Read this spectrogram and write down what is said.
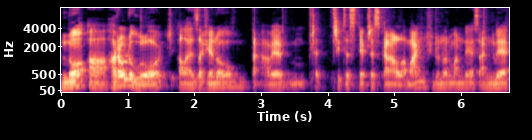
No a Haroldovu loď ale za ženou právě před, při cestě přes kanál La Manche do Normandie z Anglie e,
